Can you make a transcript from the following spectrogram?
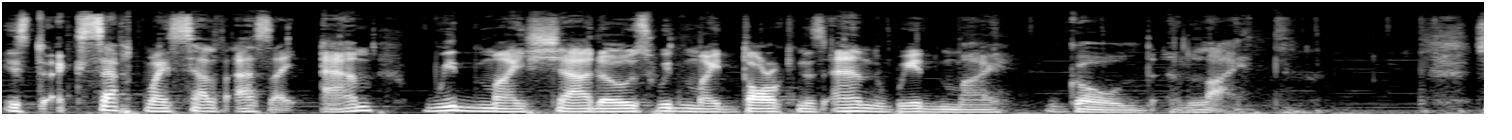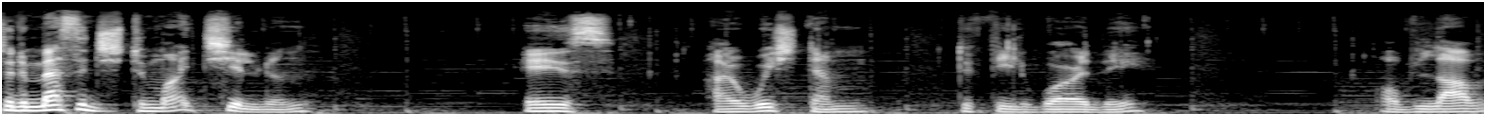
is to accept myself as I am with my shadows, with my darkness, and with my gold and light. So the message to my children is I wish them to feel worthy of love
